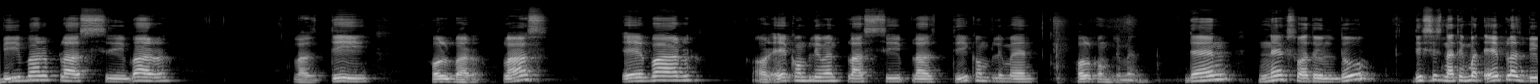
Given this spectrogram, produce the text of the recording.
b bar plus c bar plus d whole bar plus a bar or a complement plus c plus d complement whole complement. Then next what we'll do this is nothing but a plus b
